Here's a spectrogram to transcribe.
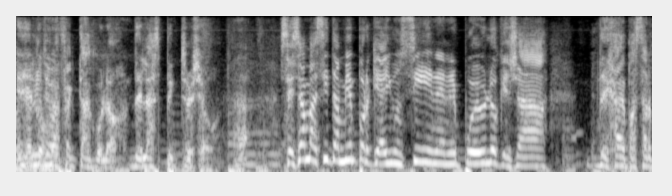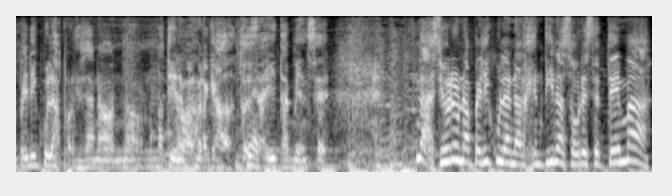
eh, el último espectáculo de Last Picture Show. Se llama así también porque hay un cine en el pueblo que ya deja de pasar películas porque ya no, no, no tiene más mercado. Entonces ahí también se. Nada, si hubiera una película en Argentina sobre ese tema,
